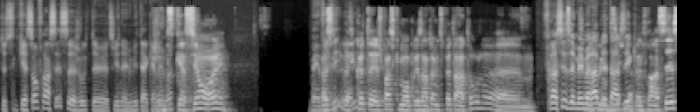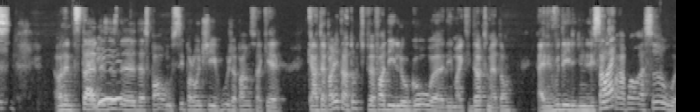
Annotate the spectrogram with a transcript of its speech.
Tu as une question, Francis? Je vois que tu viens d'allumer ta caméra. J'ai une petite question, oui. Ben, vas-y, vas Écoute, euh, je pense qu'ils m'ont présenté un petit peu tantôt. Là. Euh, Francis de Mémorable Authentique. Je m'appelle Francis. On a une petite business de, sport aussi, pas loin de chez vous, je pense. Fait que, quand tu as parlé tantôt que tu pouvais faire des logos des Mighty Ducks, mettons, avez-vous des, une licence par rapport à ça? ou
